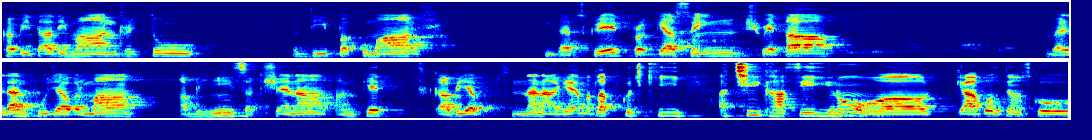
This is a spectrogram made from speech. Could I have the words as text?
Kavita Dhiman Ritu Deepak Kumar that's great Pragya Singh, Shweta well done Pooja Verma Abhini Saxena, Ankit का भी अब नन आ गया मतलब कुछ की अच्छी खासी यू you नो know, क्या बोलते हैं उसको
